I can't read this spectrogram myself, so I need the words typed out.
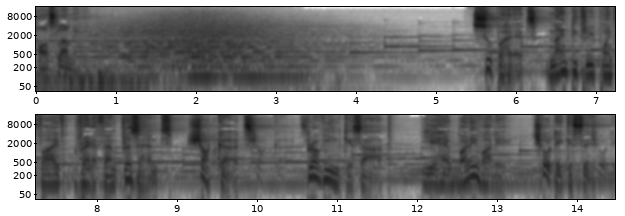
हौसला नहीं। Super hits 93.5 red FM presents shortcuts Praveen के साथ, ये है बड़े वाले, छोटे किस्से। छोटे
